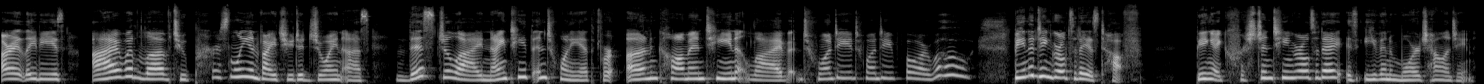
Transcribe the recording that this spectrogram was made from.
All right, ladies, I would love to personally invite you to join us this July 19th and 20th for Uncommon Teen Live 2024. Woohoo! Being a teen girl today is tough. Being a Christian teen girl today is even more challenging.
